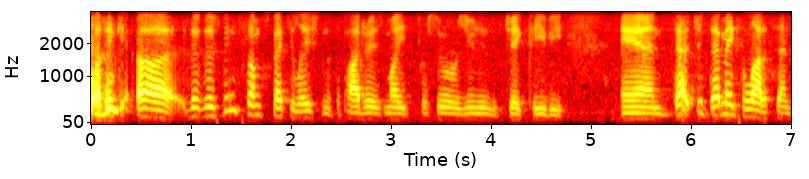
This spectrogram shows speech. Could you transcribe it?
Well, I think uh, there, there's been some speculation that the Padres might pursue a reunion with Jake Peavy. And that just, that makes a lot of sense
